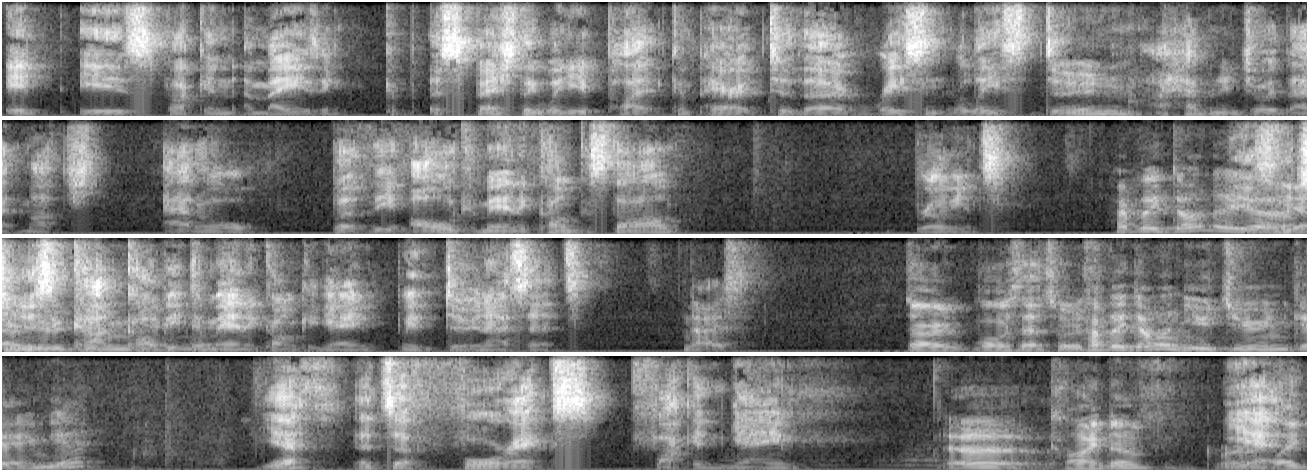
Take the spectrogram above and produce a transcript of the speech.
it is fucking amazing, especially when you play compare it to the recent release Dune. I haven't enjoyed that much at all, but the old Command and Conquer style, brilliance. Have they done a, It's uh, literally a just new a cut Doom copy game? Command and Conquer game with Dune assets. Nice. Sorry, what was that, Swoosh? Have they done a new Dune game yet? Yeah, Yes. it's a 4X fucking game. Oh. Kind of. Yeah. Like,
